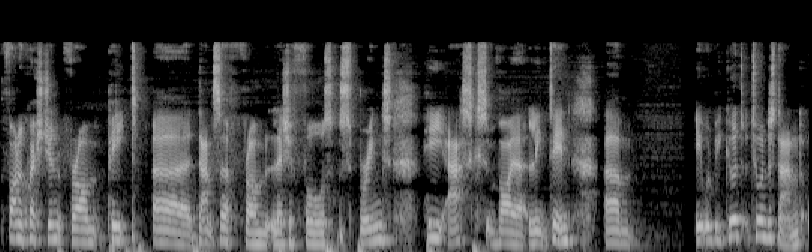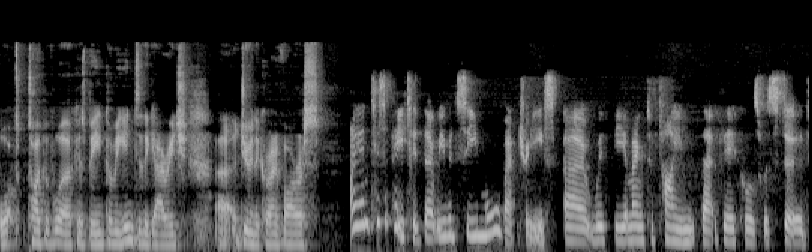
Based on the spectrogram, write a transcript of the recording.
final question from Pete uh, Dancer from Leisure Force Springs. He asks via LinkedIn. Um, it would be good to understand what type of work has been coming into the garage uh, during the coronavirus. I anticipated that we would see more batteries uh, with the amount of time that vehicles were stood.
